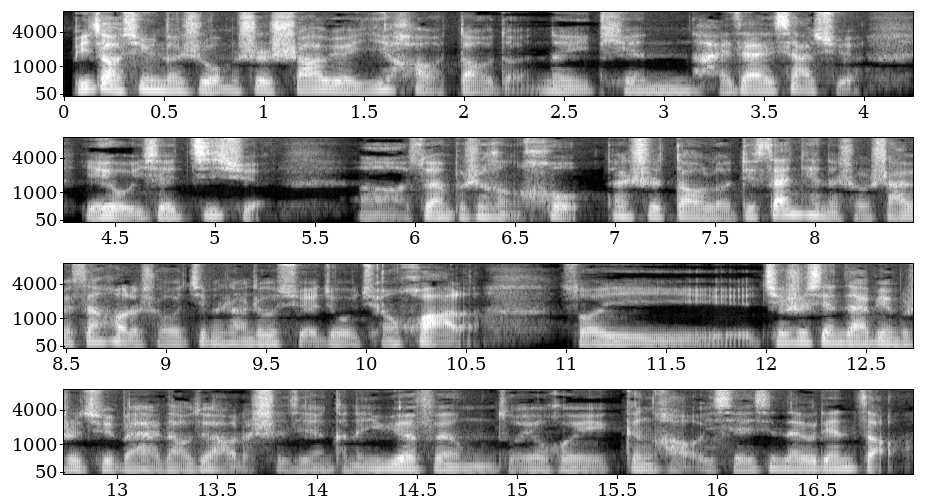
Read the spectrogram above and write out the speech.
比较幸运的是，我们是十二月一号到的，那一天还在下雪，也有一些积雪。啊，虽然不是很厚，但是到了第三天的时候，十二月三号的时候，基本上这个雪就全化了。所以其实现在并不是去北海道最好的时间，可能一月份左右会更好一些。现在有点早。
